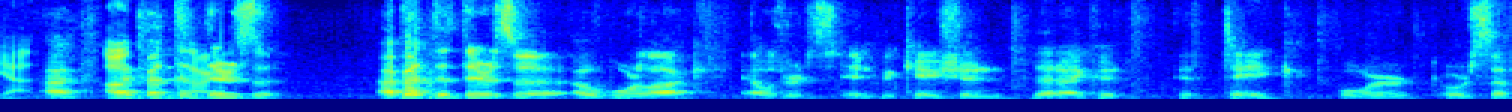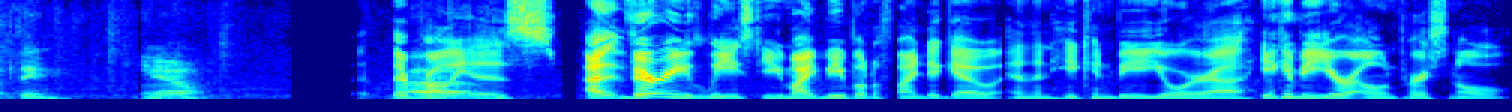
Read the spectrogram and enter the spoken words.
Yeah. I, Oh, I bet that there's a I bet that there's a, a warlock eldritch invocation that I could, could take or or something. You know. There probably Uh, is. At very least, you might be able to find a goat, and then he can be your uh, he can be your own personal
